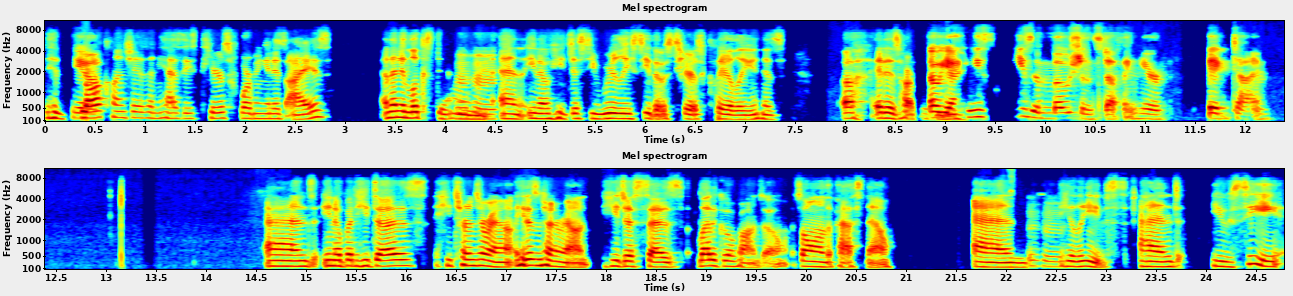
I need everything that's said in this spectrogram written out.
his Yeah. jaw clenches and he has these tears forming in his eyes. And then he looks down, Mhm. and you know, he just you really see those tears clearly in his. Uh, it is hard. oh yeah, he's he's emotion stuffing here, big time. And, you know, but he does, he turns around, he doesn't turn around. He just says, let it go, Ronzo. It's all in the past now. And hmm he leaves. And you see,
